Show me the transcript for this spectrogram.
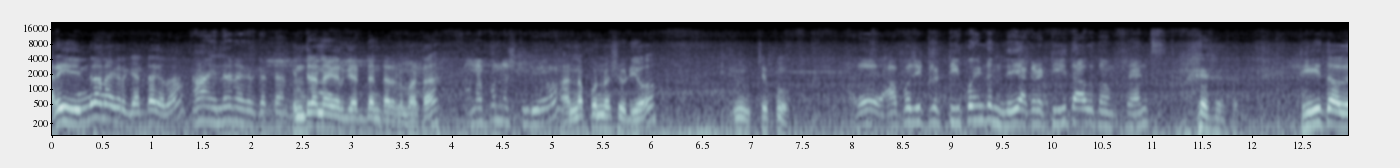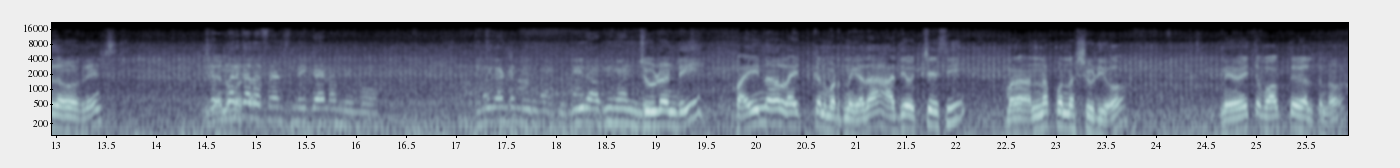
అరే ఇది ఇందిరానగర్ గడ్డ కదా? ఇంద్రనగర్ గడ్డ ఇందిరానగర్ గడ్డ అంటారనమాట అన్నపూర్ణ స్టూడియో? అన్నపూర్ణ స్టూడియో. చెప్పు. అదే ఆపోజిట్లో టీ పాయింట్ ఉంది. అక్కడ టీ తాగుతాం ఫ్రెండ్స్. టీ తాగుదామా ఫ్రెండ్స్? చెప్పారు కదా ఫ్రెండ్స్ మీకైనా మేము. ఎందుకంటే మీరు మాకు వీర అభిమానులు చూడండి. పైన లైట్ కనబడుతుంది కదా అది వచ్చేసి మన అన్నపూర్ణ స్టూడియో. మేమైతే వాక్తో వెళ్తున్నాం.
